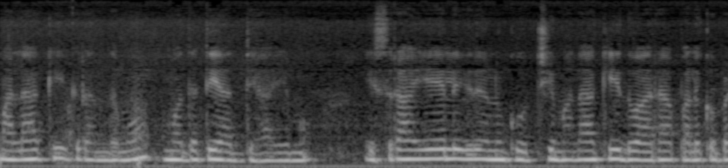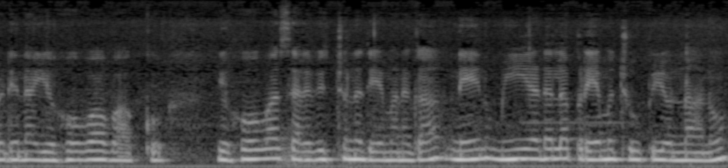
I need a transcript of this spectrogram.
మలాకీ గ్రంథము మొదటి అధ్యాయము. ఇస్రాయేలీలను గూర్చి మలాకీ ద్వారా పలుకబడిన యహోవా వాక్కు. యహోవా సెలవిచ్చున్నదేమనగా నేను మీ ఎడల ప్రేమ చూపి ఉన్నాను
